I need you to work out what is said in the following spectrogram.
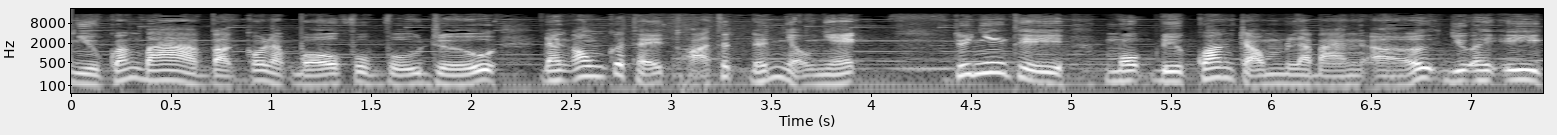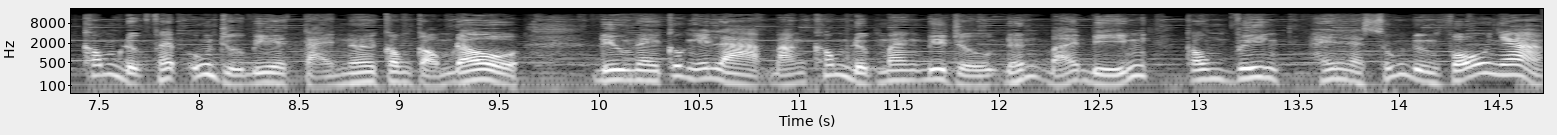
nhiều quán bar và câu lạc bộ phục vụ rượu, đàn ông có thể thỏa thích đến nhậu nhẹt. Tuy nhiên thì một điều quan trọng là bạn ở UAE không được phép uống rượu bia tại nơi công cộng đâu. Điều này có nghĩa là bạn không được mang bia rượu đến bãi biển, công viên hay là xuống đường phố nha.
